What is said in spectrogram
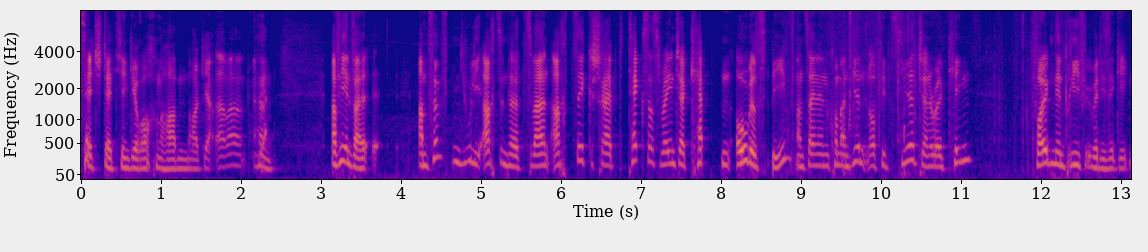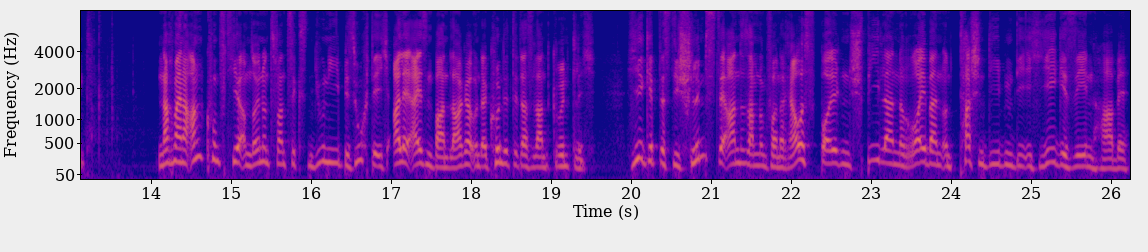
Zeltstädtchen gerochen haben mag. Ja, aber ja. auf jeden Fall. Am 5. Juli 1882 schreibt Texas Ranger Captain Oglesby an seinen kommandierenden Offizier General King folgenden Brief über diese Gegend. Nach meiner Ankunft hier am 29. Juni besuchte ich alle Eisenbahnlager und erkundete das Land gründlich. Hier gibt es die schlimmste Ansammlung von Rausbolden, Spielern, Räubern und Taschendieben, die ich je gesehen habe.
